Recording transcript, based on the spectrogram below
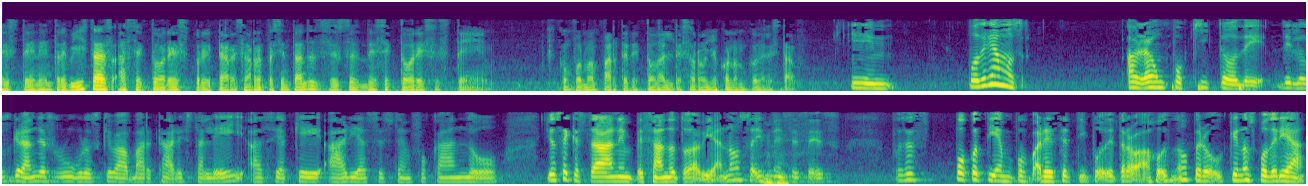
este, entrevistas a sectores prioritarios, a representantes de, sectores este, que conforman parte de todo el desarrollo económico del Estado. Y podríamos hablar un poquito de, de, los grandes rubros que va a abarcar esta ley, hacia qué áreas se está enfocando. Yo sé que están empezando todavía, ¿no? Seis meses es, pues es poco tiempo para este tipo de trabajos, ¿no? Pero ¿qué nos podría,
